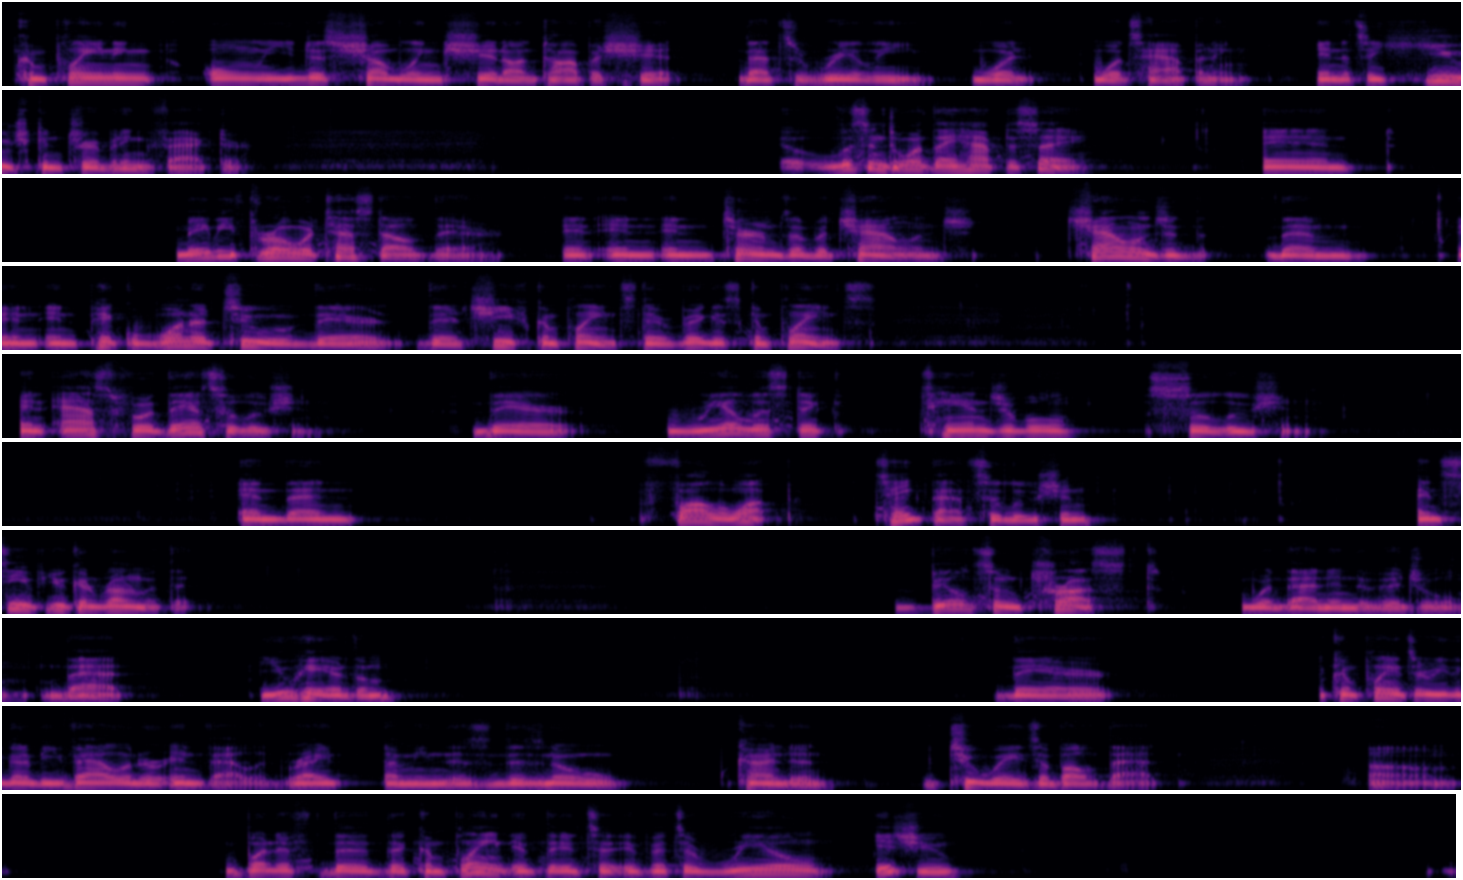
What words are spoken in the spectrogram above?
complaining only, you're just shoveling shit on top of shit. That's really what what's happening. And it's a huge contributing factor listen to what they have to say and maybe throw a test out there in, in, in terms of a challenge. Challenge them and, and pick one or two of their, their chief complaints, their biggest complaints, and ask for their solution, their realistic, tangible solution. And then follow up. Take that solution and see if you can run with it. Build some trust with that individual that you hear them, their complaints are either going to be valid or invalid, right? I mean, there's there's no kind of two ways about that. Um, but if the the complaint, if it's a, if it's a real issue,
